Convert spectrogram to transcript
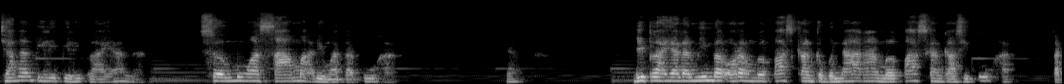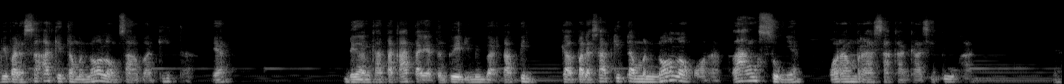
jangan pilih-pilih pelayanan. Semua sama di mata Tuhan. Ya. Di pelayanan mimbar orang melepaskan kebenaran, melepaskan kasih Tuhan. Tapi pada saat kita menolong sahabat kita, ya dengan kata-kata ya tentunya di mimbar, tapi pada saat kita menolong orang langsung ya orang merasakan kasih Tuhan. Ya.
